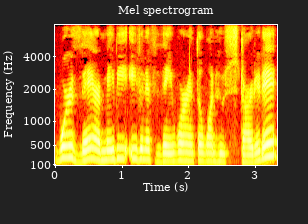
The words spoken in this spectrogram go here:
were there, maybe even if they weren't the one who started it,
